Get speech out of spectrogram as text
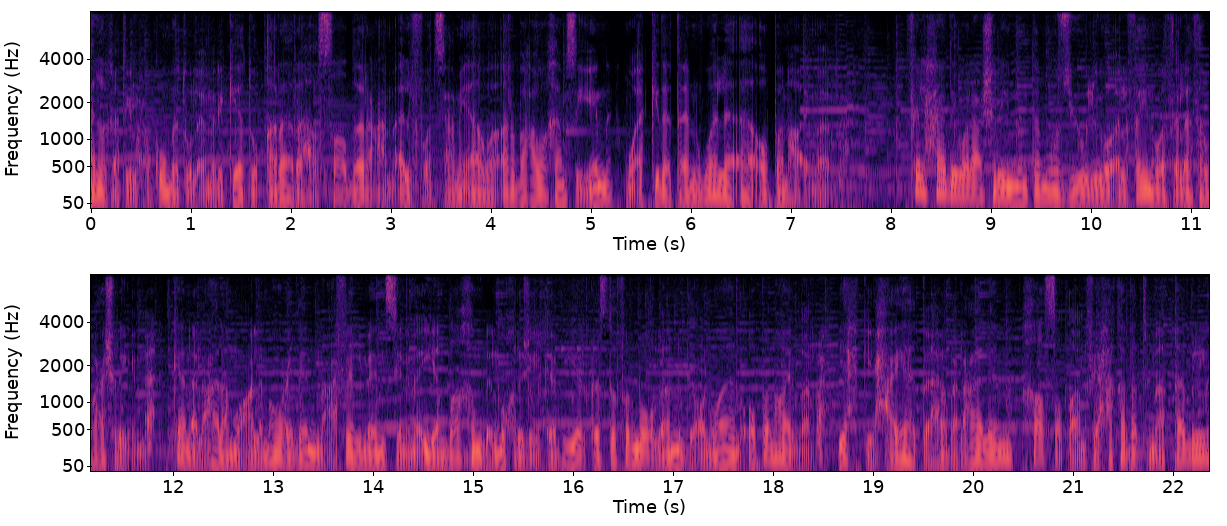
ألغت الحكومة الأمريكية قرارها الصادر عام 1954 وخمسين مؤكدة ولاء أوبنهايمر. في الحادي والعشرين من تموز يوليو 2023 كان العالم على موعد مع فيلم سينمائي ضخم للمخرج الكبير كريستوفر نولان بعنوان أوبنهايمر. يحكي حياة هذا العالم خاصة في حقبة ما قبل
